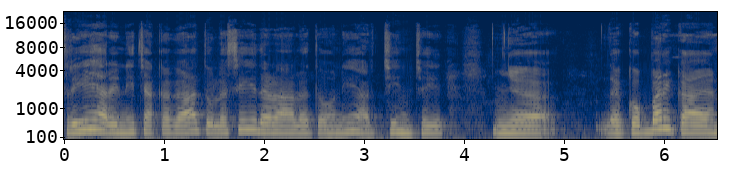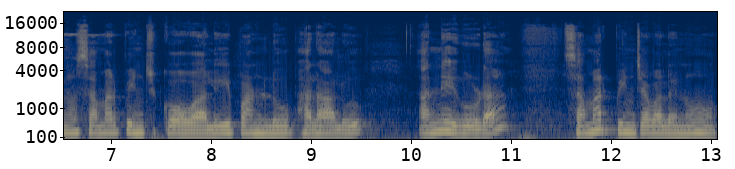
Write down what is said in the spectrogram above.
శ్రీహరిని చక్కగా తులసీ దళాలతోని అర్చించి కొబ్బరికాయను సమర్పించుకోవాలి. పండ్లు ఫలాలు అన్నీ కూడా సమర్పించవలను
